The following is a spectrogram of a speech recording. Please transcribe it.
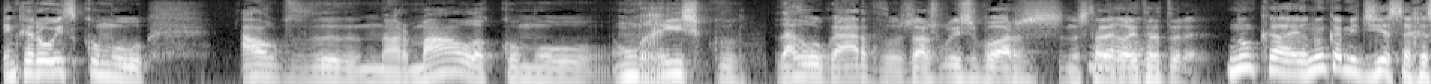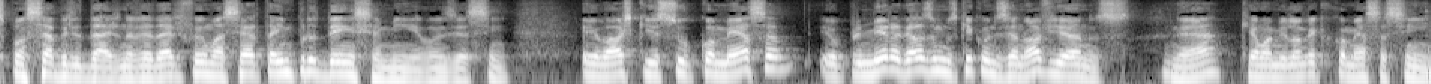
encarou isso como algo de normal ou como um risco dado lugar do Jorge Luís Borges na história Não. da literatura? Nunca, eu nunca medi essa responsabilidade. Na verdade, foi uma certa imprudência minha, vamos dizer assim. Eu acho que isso começa. Eu, a primeira delas eu musiquei com 19 anos, né? Que é uma milonga que começa assim.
